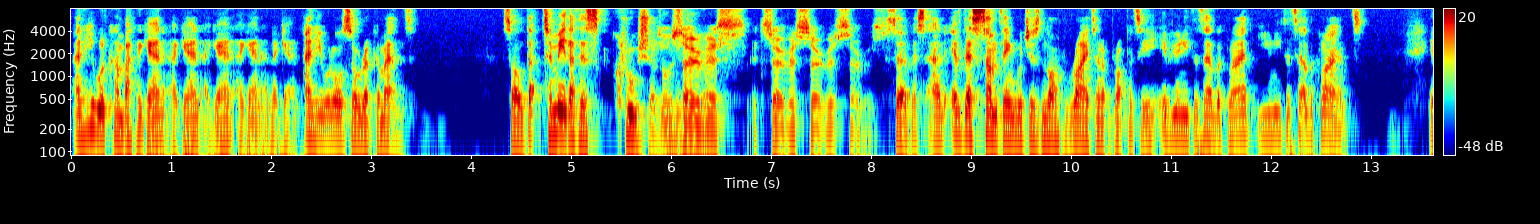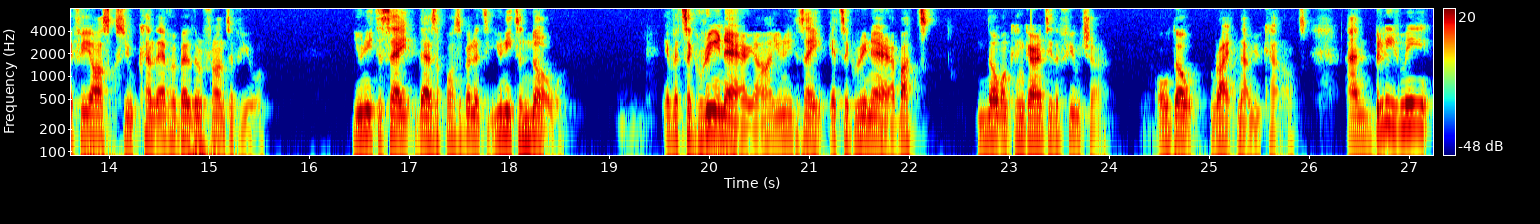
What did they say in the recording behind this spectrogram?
and he will come back again, again, again, again, and again. And he will also recommend. So that to me that is crucial. So service, it's service, service, service. Service. And if there's something which is not right in a property, if you need to tell the client, you need to tell the client. If he asks you, can they ever build in front of you? You need to say there's a possibility. You need to know. If it's a green area, you need to say it's a green area, but no one can guarantee the future. Although right now you cannot. And believe me,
